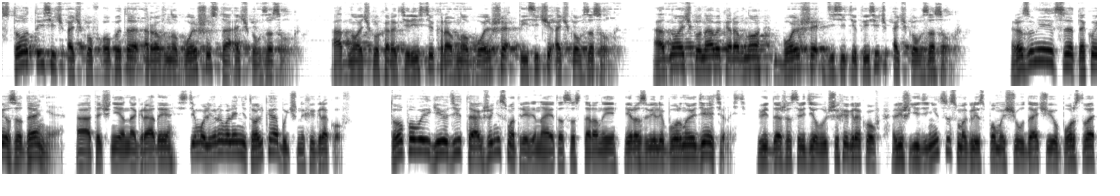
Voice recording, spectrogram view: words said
100 тысяч очков опыта равно больше 100 очков заслуг. Одно очко характеристик равно больше 1000 очков заслуг. Одно очко навыка равно больше 10 тысяч очков заслуг. Разумеется, такое задание, а точнее награды, стимулировали не только обычных игроков. Топовые гильдии также не смотрели на это со стороны и развили бурную деятельность, ведь даже среди лучших игроков лишь единицы смогли с помощью удачи и упорства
